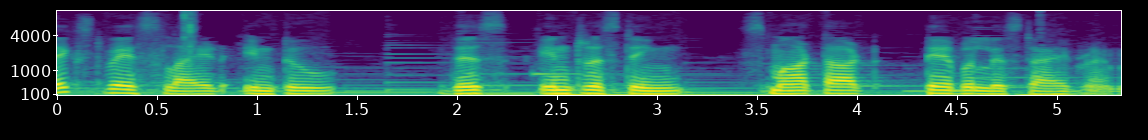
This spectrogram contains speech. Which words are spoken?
text-based slide into this interesting SmartArt table list diagram.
